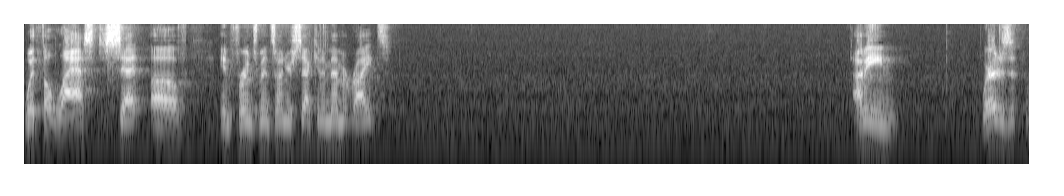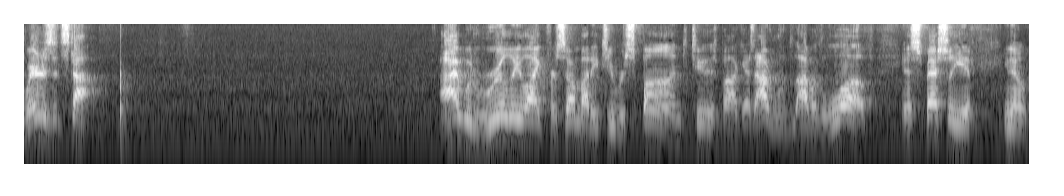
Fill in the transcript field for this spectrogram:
with the last set of infringements on your Second Amendment rights? I mean, where does it where does it stop? I would really like for somebody to respond to this podcast. I I would love, and especially if, you know,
